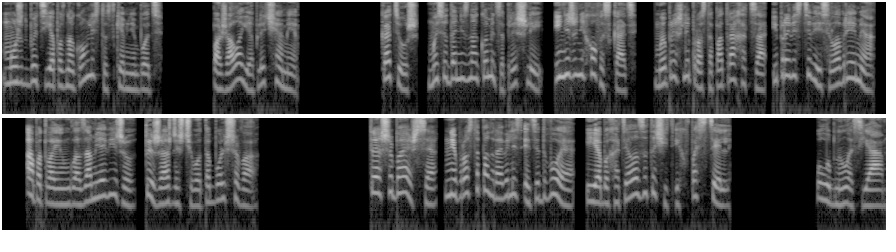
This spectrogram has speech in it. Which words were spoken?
Может быть, я познакомлюсь тут с кем-нибудь?» Пожала я плечами. «Катюш, мы сюда не знакомиться пришли и не женихов искать. Мы пришли просто потрахаться и провести весело время. А по твоим глазам я вижу, ты жаждешь чего-то большего». «Ты ошибаешься. Мне просто понравились эти двое, и я бы хотела затащить их в постель». Улыбнулась я.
